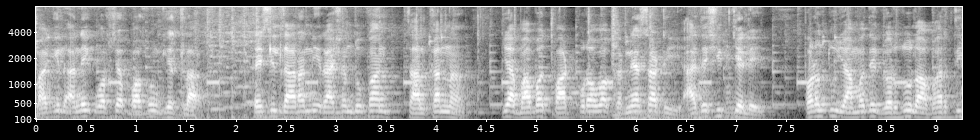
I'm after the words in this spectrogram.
मागील अनेक वर्षापासून घेतला. तहसीलदारांनी राशन दुकान चालकांना याबाबत पाठपुरावा करण्यासाठी आदेशित केले परंतु यामध्ये गरजू लाभार्थी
